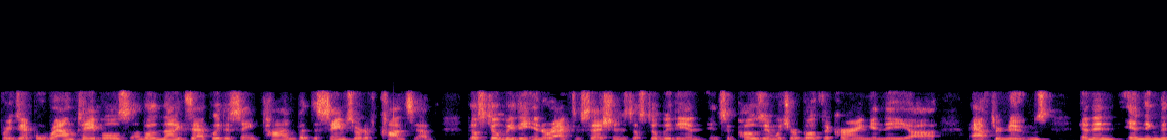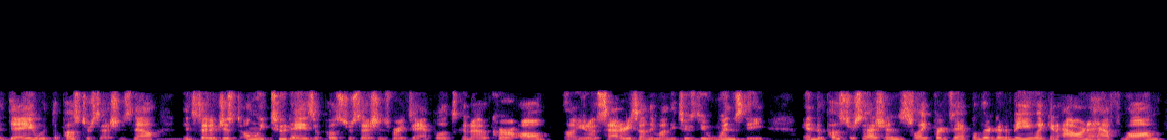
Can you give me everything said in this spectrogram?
for example, roundtables, although not exactly the same time, but the same sort of concept. There'll still be the interactive sessions. There'll still be the in, in symposium, which are both occurring in the uh, afternoons and then ending the day with the poster sessions. Now, instead of just only two days of poster sessions, for example, it's going to occur all, uh, you know, Saturday, Sunday, Monday, Tuesday, Wednesday. And the poster sessions, like for example, they're going to be like an hour and a half long.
